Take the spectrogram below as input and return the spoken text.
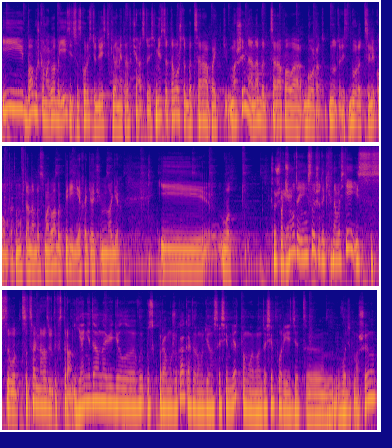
и бабушка могла бы ездить со скоростью 200 км в час. То есть вместо того, чтобы царапать машины, она бы царапала город. Ну, то есть город целиком, потому что она бы смогла бы переехать очень многих. И вот Слушай, почему-то я... не слышу таких новостей из с- вот, социально развитых стран. Я недавно видел э, выпуск про мужика, которому 97 лет, по-моему, он до сих пор ездит, э, водит машину.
